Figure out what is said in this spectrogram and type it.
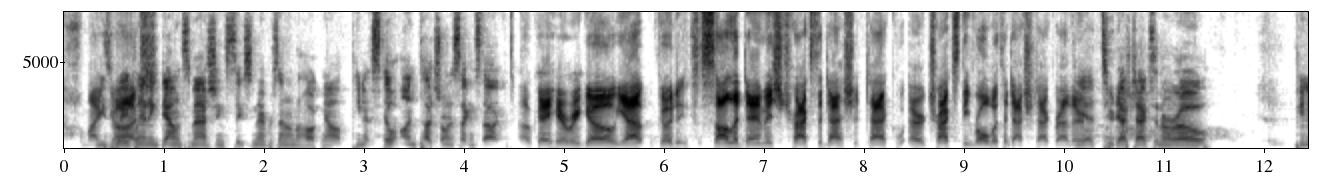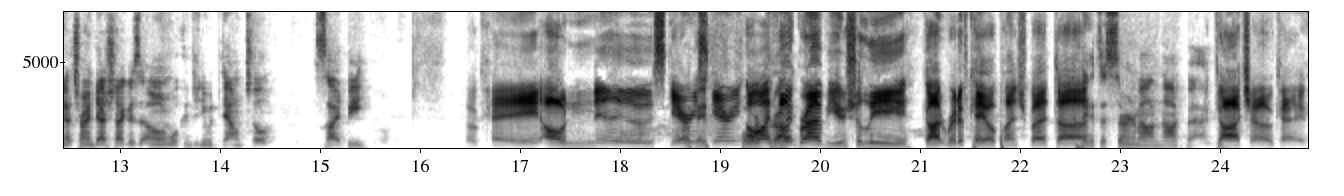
Oh my god. He's gosh. wave landing down smashing, 69% on the Hawk now. Peanut still untouched on his second stock. Okay, here we go. Yep, good, solid damage. Tracks the dash attack, or tracks the roll with a dash attack rather. Yeah, two dash attacks in a row. Peanut trying dash attack his own. We'll continue with down tilt side B. Okay. Oh no, scary, Okay, scary. Oh, I thought Grab usually got rid of KO punch, but I uh, think it's a certain amount of knockback. gotcha. Okay.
